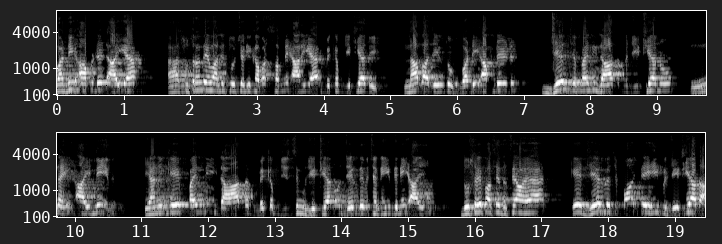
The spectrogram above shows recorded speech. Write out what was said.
ਵੱਡੀ ਅਪਡੇਟ ਆਈ ਹੈ। ਸੂਤਰਾਂ ਦੇ ਹਵਾਲੇ ਤੋਂ ਜਿਹੜੀ ਖਬਰ ਸਾਹਮਣੇ ਆ ਰਹੀ ਹੈ ਬਿਕਰਮ ਮਜੀਠੀਆ ਦੀ। ਨਾਭਾ ਜੇਲ੍ਹ ਤੋਂ ਵੱਡੀ ਅਪਡੇਟ ਜੇਲ੍ਹ 'ਚ ਪਹਿਲੀ ਰਾਤ ਮਜੀਠੀਆ ਨੂੰ ਨਹੀਂ ਆਈ ਨੀਂਦ। ਯਾਨੀ ਕਿ ਪਹਿਲੀ ਰਾਤ ਬਿਕਮਜੀਤ ਸਿੰਘ ਮਜੀਠੀਆ ਨੂੰ ਜੇਲ੍ਹ ਦੇ ਵਿੱਚ ਨੀਂਦ ਨਹੀਂ ਆਈ। ਦੂਸਰੇ ਪਾਸੇ ਦੱਸਿਆ ਹੋਇਆ ਹੈ ਕਿ ਜੇਲ੍ਹ ਵਿੱਚ ਪਹੁੰਚਦੇ ਹੀ ਮਜੀਠੀਆ ਦਾ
